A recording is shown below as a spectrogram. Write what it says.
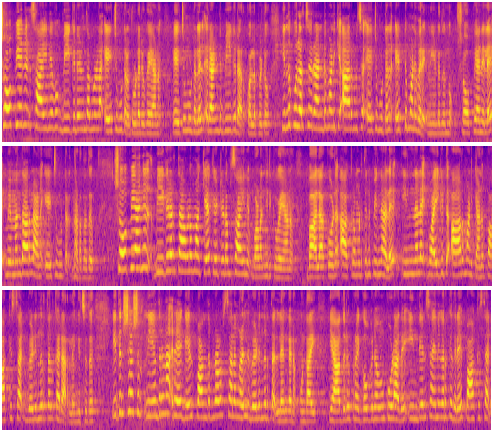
ഷോപ്പിയാനിൽ സൈന്യവും ഭീകരരും തമ്മിലുള്ള ഏറ്റുമുട്ടൽ തുടരുകയാണ്. ഏറ്റുമുട്ടലിൽ രണ്ട് ഭീകരർ കൊല്ലപ്പെട്ടു. ഇന്ന് പുലർച്ചെ രണ്ട് മണിക്ക് ആരംഭിച്ച ഏറ്റുമുട്ടൽ എട്ട് മണിവരെ നീണ്ടുനിന്നു ഷോപ്പിയാനിലെ മെമ്മന്താറിലാണ് ഏറ്റുമുട്ടൽ നടന്നത്. ഷോപ്പിയാനിൽ ഭീകരർ താവളമാക്കിയ കെട്ടിടം സൈന്യം വളഞ്ഞിരിക്കുകയാണ്. ബാലാക്കോട് ആക്രമണത്തിന് പിന്നാലെ ഇന്നലെ വൈകിട്ട് ആറു മണിക്കാണ് പാകിസ്ഥാൻ വെടിനിർത്തൽ കരാർ ലംഘിച്ചത്. ഇതിനുശേഷം നിയന്ത്രണ രേഖയിൽ പന്ത്രണ്ടോളം സ്ഥലങ്ങളിൽ വെടിനിർത്തൽ ലംഘനം ഉണ്ടായി. യാതൊരു പ്രകോപനവും കൂടാതെ ഇന്ത്യൻ സൈനികർക്കെതിരെ പാകിസ്ഥാൻ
